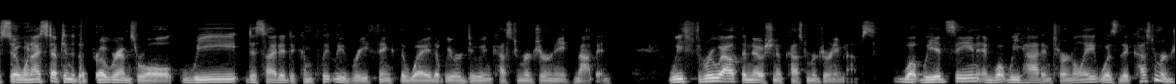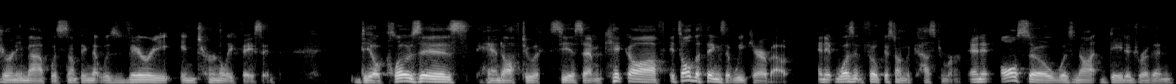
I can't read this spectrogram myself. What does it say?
So, when I stepped into the programs role, we decided to completely rethink the way that we were doing customer journey mapping. We threw out the notion of customer journey maps. What we had seen and what we had internally was the customer journey map was something that was very internally facing. Deal closes, handoff to a CSM kickoff. It's all the things that we care about and it wasn't focused on the customer. And it also was not data driven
